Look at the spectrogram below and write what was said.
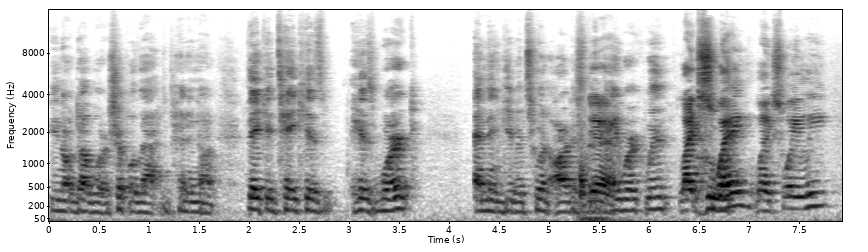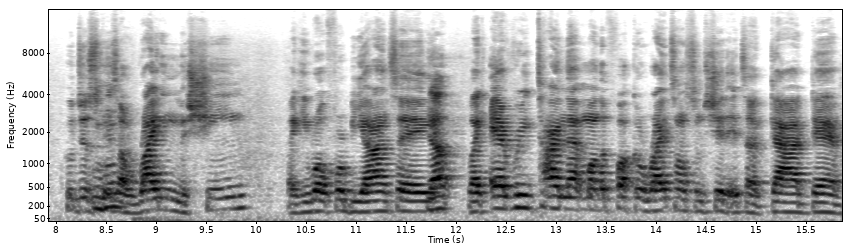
you know double or triple that depending on they could take his his work and then give it to an artist that Yeah. they work with. like Swae, like Swae Lee, who just is Mhm. a writing machine. Like he wrote for Beyonce. Yep. Like every time that motherfucker writes on some shit, it's a goddamn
